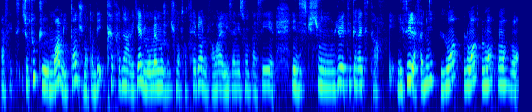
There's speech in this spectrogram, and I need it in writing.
en fait. Surtout que moi, mes tantes, je m'entendais très très bien avec elles. Moi, même aujourd'hui, je m'entends très bien. Mais enfin, voilà, les années sont passées, les discussions ont lieu, etc., etc. Laissez la famille loin, loin, loin, loin, loin.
